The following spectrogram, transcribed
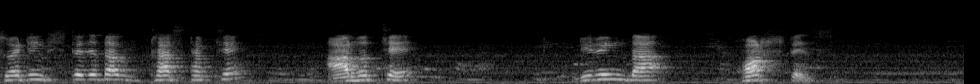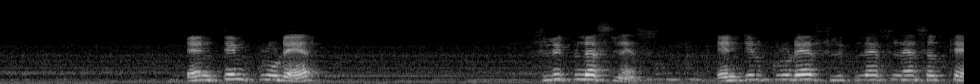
সোয়েটিং স্টেজে তার থ্রাস থাকছে। আর হচ্ছে during the hot stage antim ক্রুডের স্লিপলেসনেস এন্টিম ক্রুডের স্লিপলেসনেস হচ্ছে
